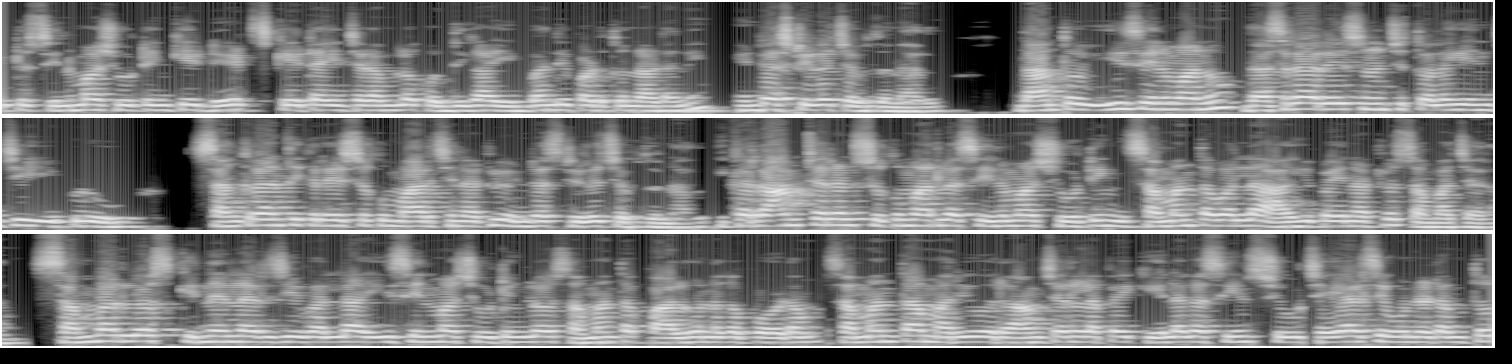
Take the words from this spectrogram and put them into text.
ఇటు సినిమా షూటింగ్కి డేట్స్ కేటాయించడంలో కొద్దిగా ఇబ్బంది పడుతున్నాడని ఇండస్ట్రీలో చెబుతున్నారు. దాంతో ఈ సినిమాను దసరా రేసు నుంచి తొలగించి ఇప్పుడు సంక్రాంతికి రేసుకు మార్చినట్లు ఇండస్ట్రీలో చెబుతున్నారు. ఇక రామ్ చరణ్ సుకుమార్ల సినిమా షూటింగ్ సమంత వల్ల ఆగిపోయినట్లు సమాచారం. సమ్మర్లో స్కిన్ ఎనర్జీ వల్ల ఈ సినిమా షూటింగ్లో సమంత పాల్గొనకపోవడం సమంత మరియు రామ్ చరణ్ లపై కీలక సీన్స్ షూట్ చేయాల్సి ఉండడంతో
